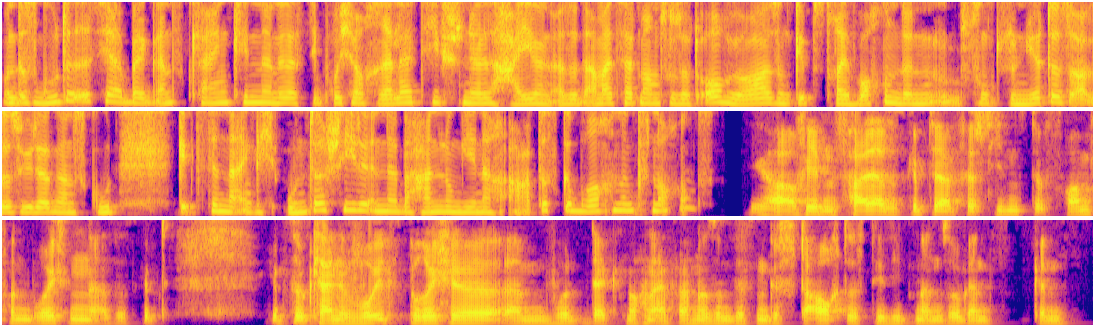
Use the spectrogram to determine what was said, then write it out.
und das Gute ist ja bei ganz kleinen Kindern, dass die Brüche auch relativ schnell heilen. Also damals hat man uns gesagt, oh ja, so gibt es drei Wochen, dann funktioniert das alles wieder ganz gut. Gibt es denn da eigentlich Unterschiede in der Behandlung je nach Art des gebrochenen Knochens? Ja, auf jeden Fall. Also es gibt ja verschiedenste Formen von Brüchen. Also es gibt gibt so kleine Wulstbrüche, ähm, wo der Knochen einfach nur so ein bisschen gestaucht ist. Die sieht man so ganz, ganz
